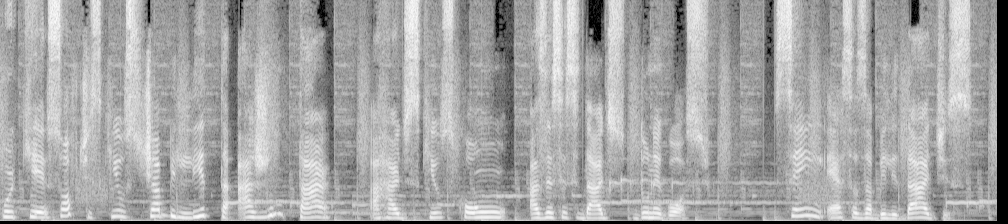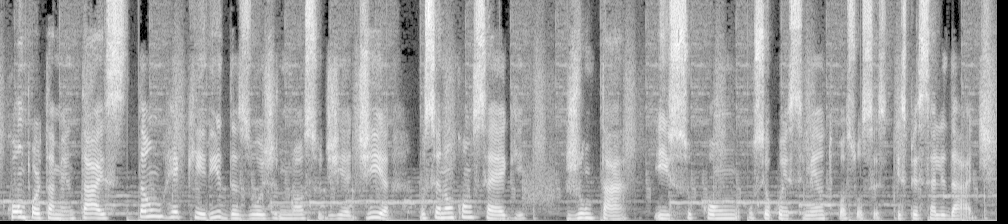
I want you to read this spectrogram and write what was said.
Porque soft skills te habilita a juntar a hard skills com as necessidades do negócio. Sem essas habilidades comportamentais tão requeridas hoje no nosso dia a dia, você não consegue juntar isso com o seu conhecimento, com a sua especialidade.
